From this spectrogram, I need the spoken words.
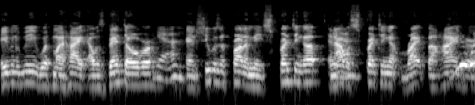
Even me with my height, I was bent over, yeah. and she was in front of me, sprinting up, and I was sprinting up right behind You her. were.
